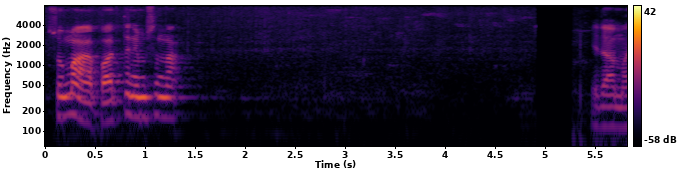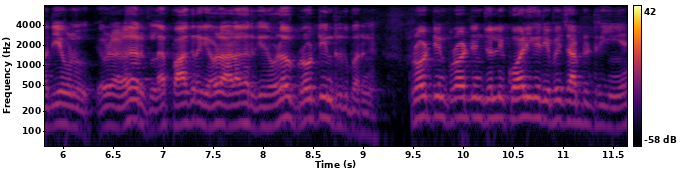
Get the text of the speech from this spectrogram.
சும்மா பத்து நிமிஷம்தான். இதான் மதிய உணவு. எவ்வளோ அழகாக இருக்குல்ல? பார்க்குறதுக்கு எவ்வளோ அழகாக இருக்குது எவ்வளோ ப்ரோட்டீன் இருக்குது பாருங்கள் ப்ரோட்டீன் ப்ரோட்டீன் சொல்லி கோழிக்கறியை போய் சாப்பிட்டுட்டு இருக்கீங்க.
